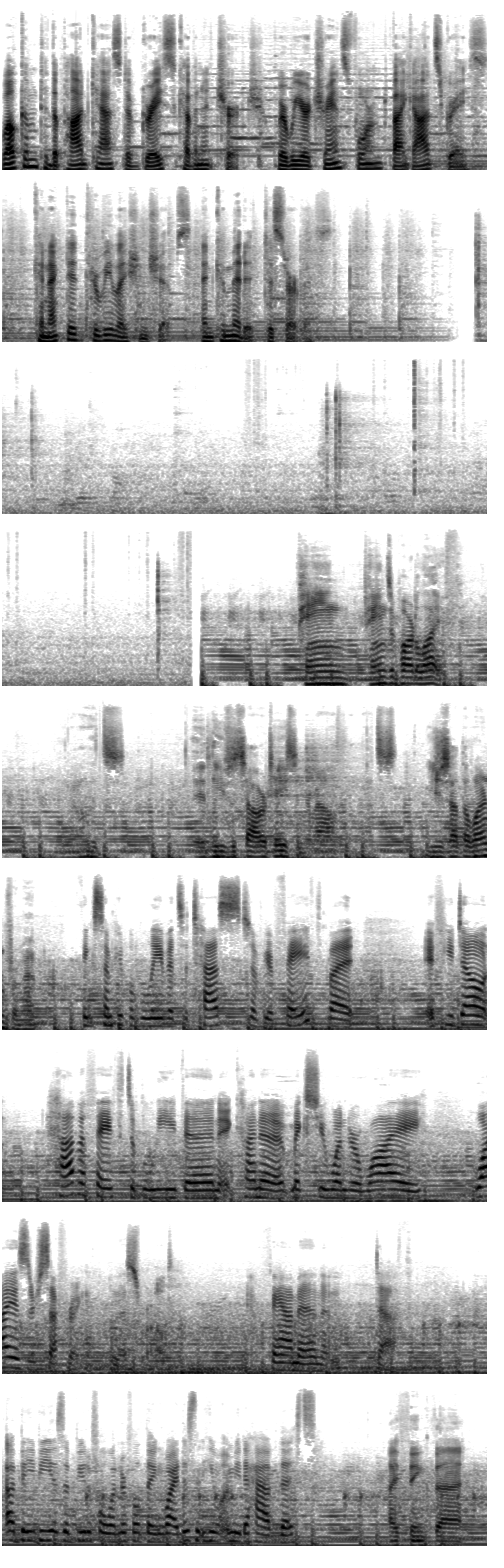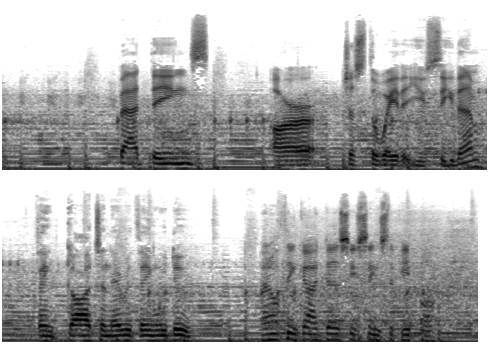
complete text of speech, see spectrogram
Welcome to the podcast of Grace Covenant Church, where we are transformed by God's grace, connected through relationships, and committed to service. Pain, pain's a part of life. You know, it's it leaves a sour taste in your mouth. That's you just have to learn from it. I think some people believe it's a test of your faith, but if you don't have a faith to believe in, it kind of makes you wonder why why is there suffering in this world? Famine and death. A baby is a beautiful, wonderful thing. Why doesn't he want me to have this? I think that bad things are just the way that you see them. Thank think God's in everything we do. I don't think God does these things to people.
